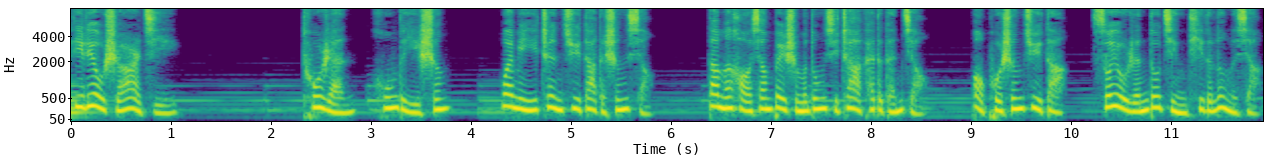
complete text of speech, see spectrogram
第六十二集，突然“轰”的一声，外面一阵巨大的声响，大门好像被什么东西炸开的感脚，爆破声巨大。所有人都警惕的愣了下，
